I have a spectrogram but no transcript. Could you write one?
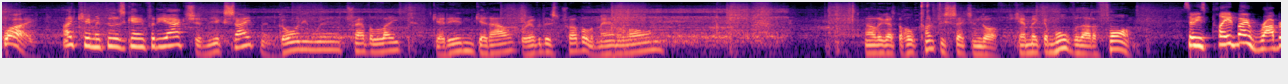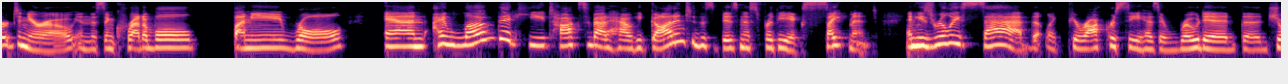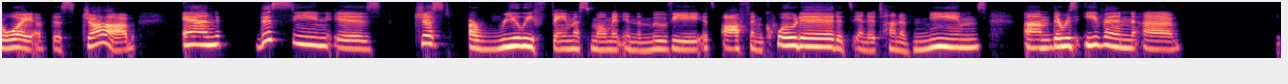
Why? I came into this game for the action, the excitement. Go anywhere, travel light, get in, get out, wherever there's trouble, a man alone. Now they got the whole country sectioned off. You can't make a move without a form. So he's played by Robert De Niro in this incredible, funny role. And I love that he talks about how he got into this business for the excitement. And he's really sad that like bureaucracy has eroded the joy of this job. And this scene is just a really famous moment in the movie. It's often quoted, it's in a ton of memes. Um, there was even, uh,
